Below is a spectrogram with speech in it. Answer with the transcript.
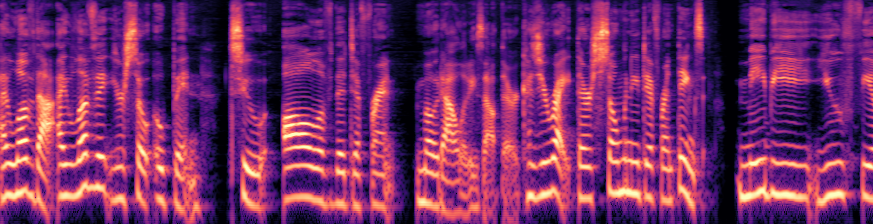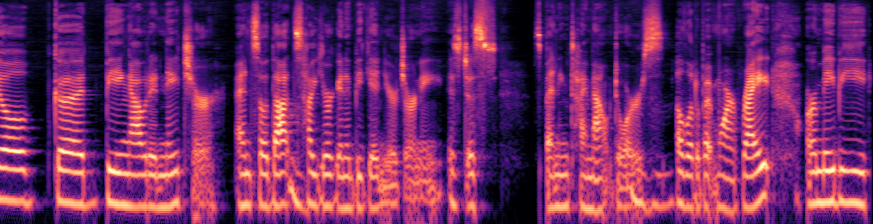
I love that. I love that you're so open to all of the different modalities out there because you're right. There's so many different things maybe you feel good being out in nature. And so that's mm-hmm. how you're going to begin your journey is just spending time outdoors mm-hmm. a little bit more, right? Or maybe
